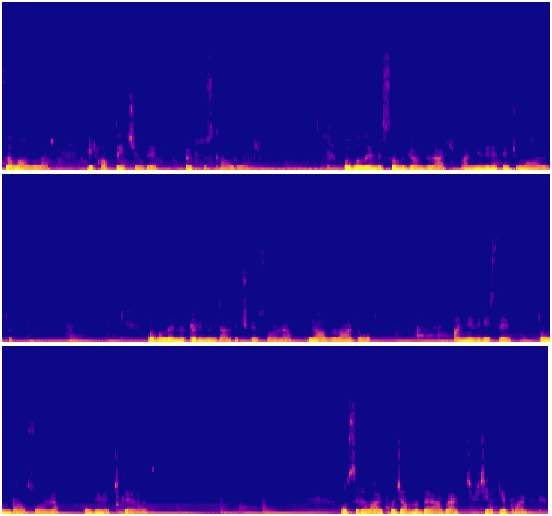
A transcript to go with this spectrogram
Zavallılar bir hafta içinde öksüz kaldılar. Babalarını salı gömdüler, anneleri de cuma öldü. Babalarının ölümünden üç gün sonra bu yavrular doğdu. Anneleri ise doğumdan sonra o günü çıkaramadı. O sıralar kocamla beraber çiftçilik yapardık.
